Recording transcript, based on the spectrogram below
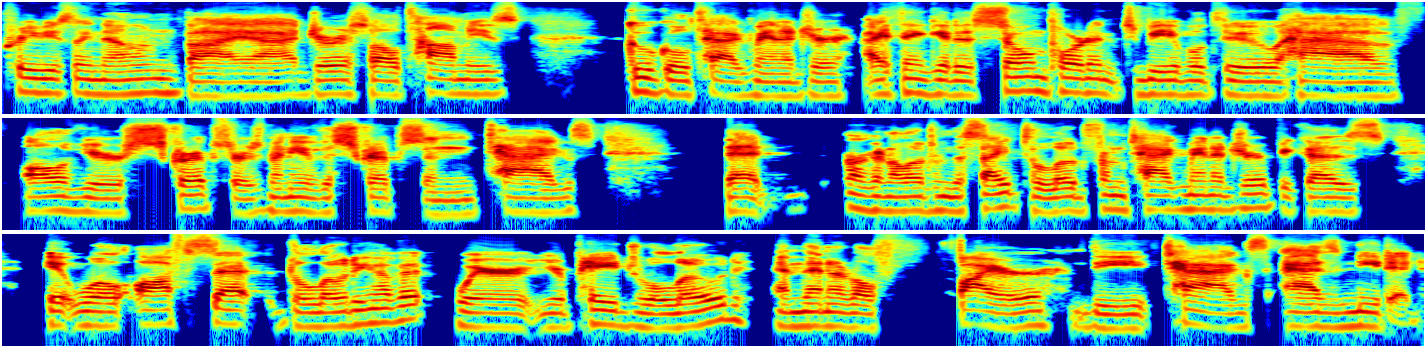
previously known by uh, DuracellTomi's Google Tag Manager. I think it is so important to be able to have all of your scripts or as many of the scripts and tags that are going to load from the site to load from Tag Manager because it will offset the loading of it where your page will load and then it'll fire the tags as needed.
